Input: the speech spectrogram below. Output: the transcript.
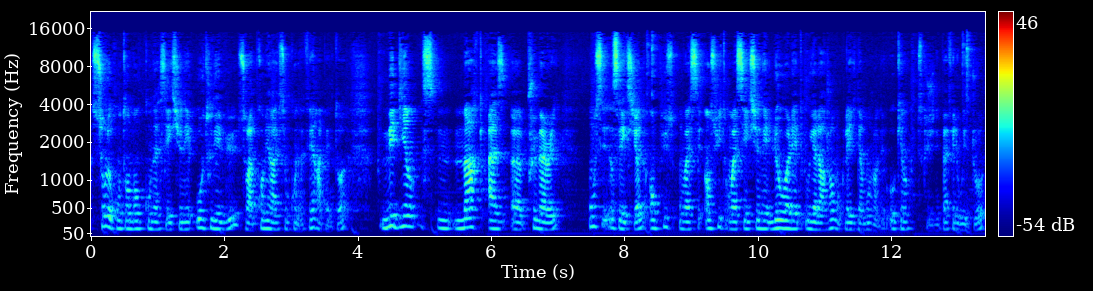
sur le compte en banque qu'on a sélectionné au tout début, sur la première action qu'on a fait, rappelle-toi. Mais bien mark as primary, on, sélectionne. En plus, on va, ensuite, on va sélectionner le wallet où il y a l'argent. Donc là, évidemment, j'en ai aucun parce que je n'ai pas fait le withdraw.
